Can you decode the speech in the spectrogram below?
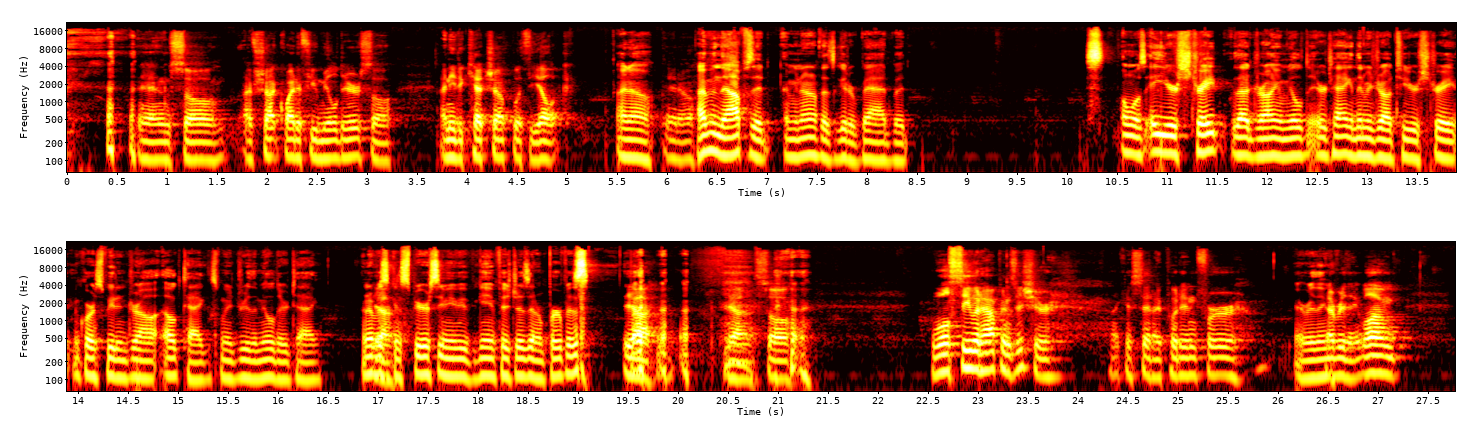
and so I've shot quite a few mule deer. So I need to catch up with the elk. I know. You know, I've been the opposite. I mean, I don't know if that's good or bad, but almost eight years straight without drawing a mule deer tag, and then we draw two years straight. And of course, we didn't draw elk tags when we drew the mule deer tag. I don't know if it's a conspiracy. Maybe the game fish does it on purpose. Yeah, yeah. So we'll see what happens this year. Like I said, I put in for Everything. everything. Well, um,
